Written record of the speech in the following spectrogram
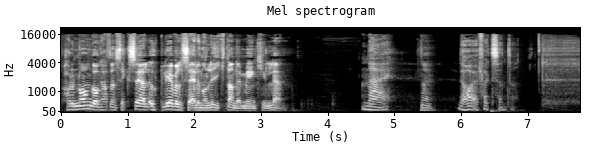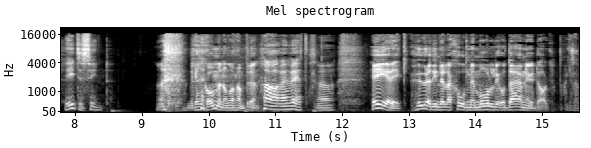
Har du någon gång haft en sexuell upplevelse eller något liknande med en kille? Nej, Nej. det har jag faktiskt inte. Det är lite synd. Det kanske kommer någon gång i framtiden. Ja, vem vet. Ja. Hej Erik, hur är din relation med Molly och Danny idag? Han kanske har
